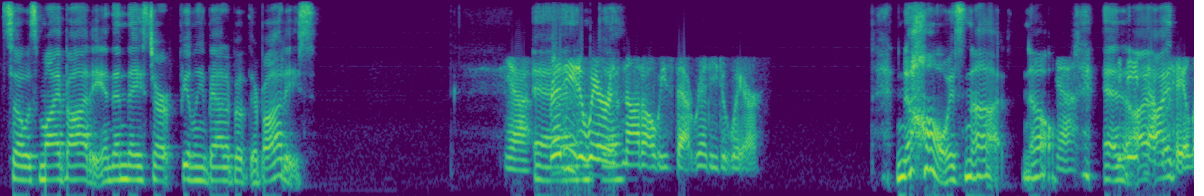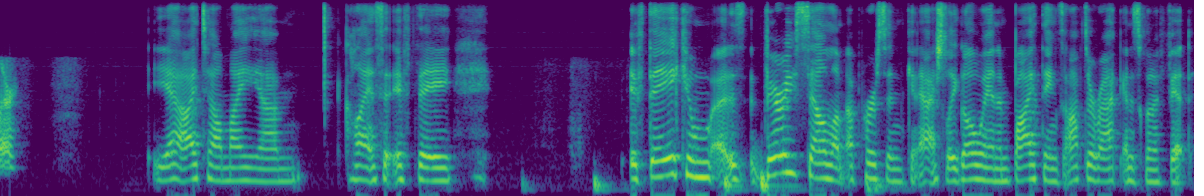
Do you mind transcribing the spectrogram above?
So it's my body, and then they start feeling bad about their bodies. yeah. ready to wear uh, is not always that ready to wear. No, it's not. No. Yeah. And you need to have I, a I tailor. yeah, I tell my um, clients that if they if they can, very seldom a person can actually go in and buy things off the rack and it's going to fit.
